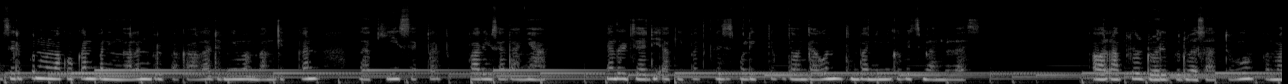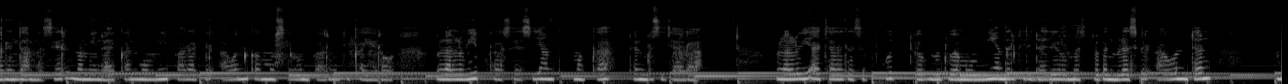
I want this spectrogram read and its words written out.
Mesir pun melakukan peninggalan berbakala demi membangkitkan lagi sektor pariwisatanya yang terjadi akibat krisis politik tahun-tahun dan pandemi COVID-19. Awal April 2021, pemerintah Mesir memindahkan mumi para Fir'aun ke Museum Baru di Kairo melalui prosesi yang megah dan bersejarah. Melalui acara tersebut, 22 mumi yang terdiri dari 18 Fir'aun dan 4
